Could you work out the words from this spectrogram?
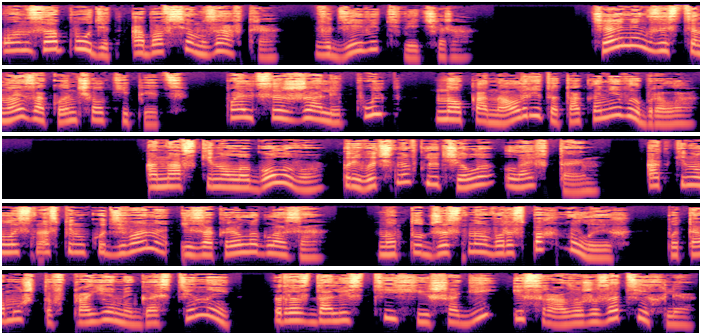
Он забудет обо всем завтра, в девять вечера. Чайник за стеной закончил кипеть. Пальцы сжали пульт, но канал Рита так и не выбрала. Она вскинула голову, привычно включила лайфтайм, откинулась на спинку дивана и закрыла глаза, но тут же снова распахнула их, потому что в проеме гостиной раздались тихие шаги и сразу же затихли.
